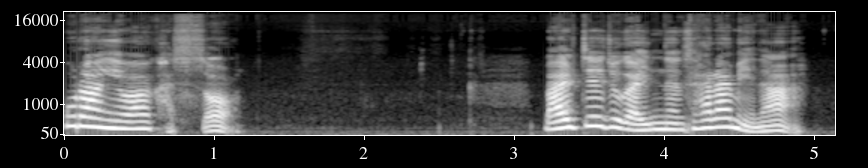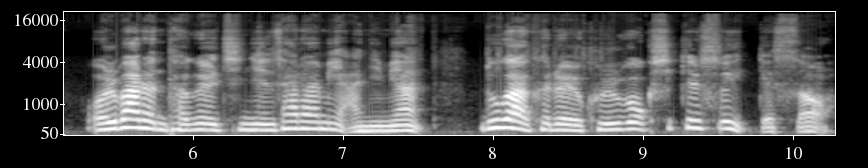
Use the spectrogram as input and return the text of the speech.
호랑이와 같소. 말재주가 있는 사람이나 올바른 덕을 지닌 사람이 아니면 누가 그를 굴복시킬 수 있겠어.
